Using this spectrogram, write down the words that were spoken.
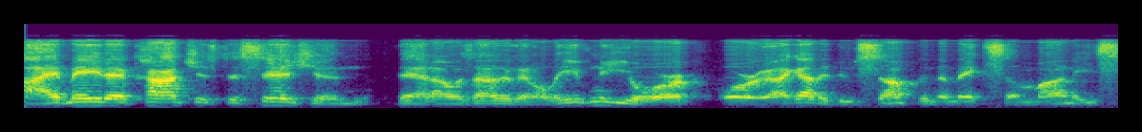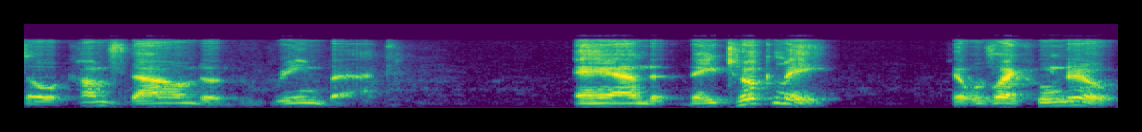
I made a conscious decision that I was either going to leave New York or I got to do something to make some money. So it comes down to Greenback. And they took me. It was like, who knew?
